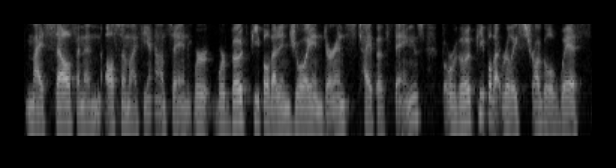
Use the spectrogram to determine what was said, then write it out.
myself and then also my fiance and we're we're both people that enjoy endurance type of things but we're both people that really struggle with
